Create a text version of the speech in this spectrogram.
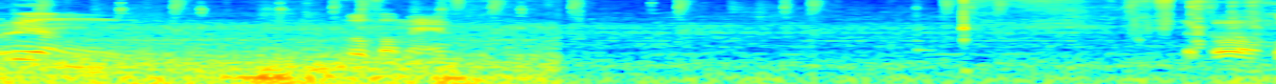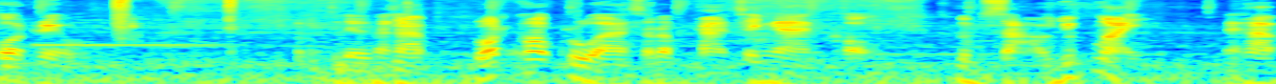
เรื่อง performance แล้วก็โคตรเร็วเร็ว นะครับรถครอบครัวสำหรับการใช้งานของหนุ่มสาวยุคใหม่นะครับ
